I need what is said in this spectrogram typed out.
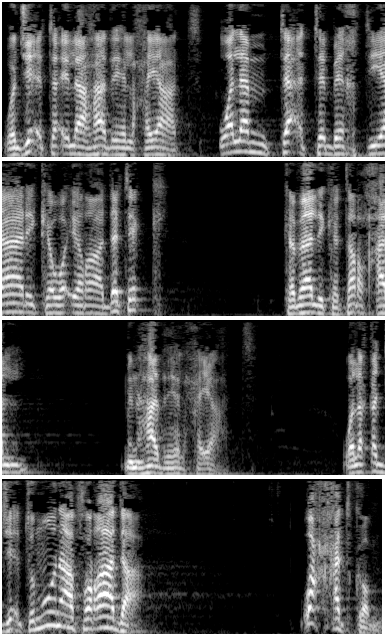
وجئت إلى هذه الحياة ولم تأت باختيارك وإرادتك كذلك ترحل من هذه الحياة. ولقد جئتمونا فرادا. وحدكم.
